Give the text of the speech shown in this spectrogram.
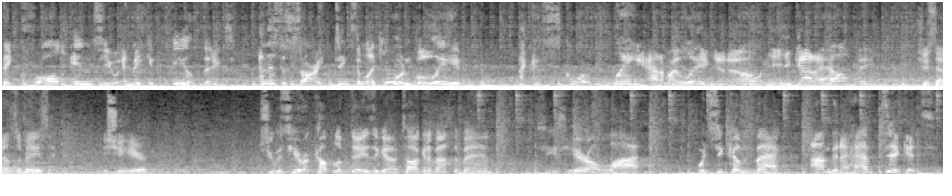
they crawl into you and make you feel things. And this Asari digs them like you wouldn't believe. I could score way out of my league, you know? You gotta help me. She sounds amazing. Is she here? She was here a couple of days ago talking about the band. She's here a lot. When she comes back, I'm gonna have tickets.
